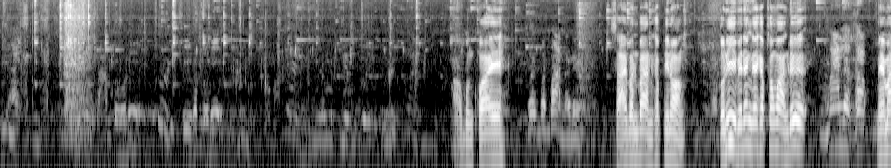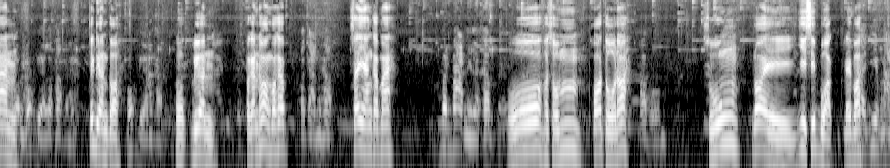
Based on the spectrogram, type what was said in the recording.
พี่ไอ้สามตัวนี่สี่ครับตัวนี้เอาเบิ่งควายเริ่มบ้านๆแล้วเนี่ยสายบ้านๆครับพี่น้อง ตัวนี้เป็นยังไงครับท้องว่างดื้องานแล้วครับแม่ม่านเดือนหกเดือนแล้วครับอันนี้จักเดือนก่อหกเดือนครับหกเดือน ประกันท้องป่ะครับ ประกันครับใส่หยังครับมาบ้านบ้านๆนี่แหละครับ โอ้ผสมพอโตเนาะครับผมสูงร้อยยี่สิบบวกได้บ่ยี่สิบห้า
